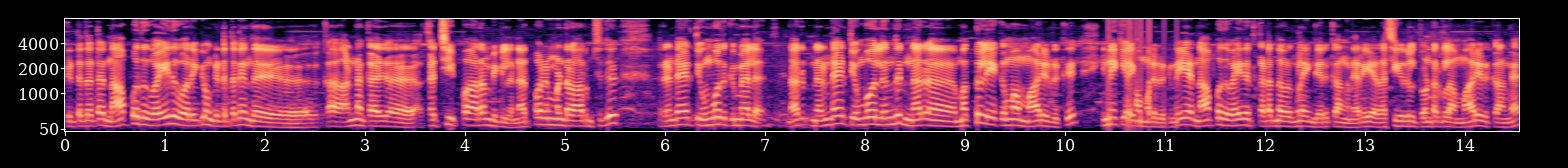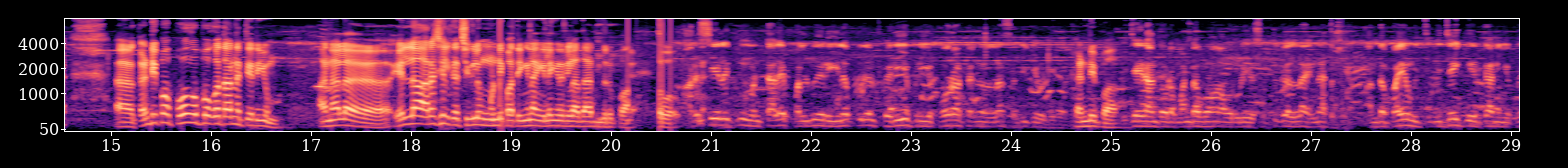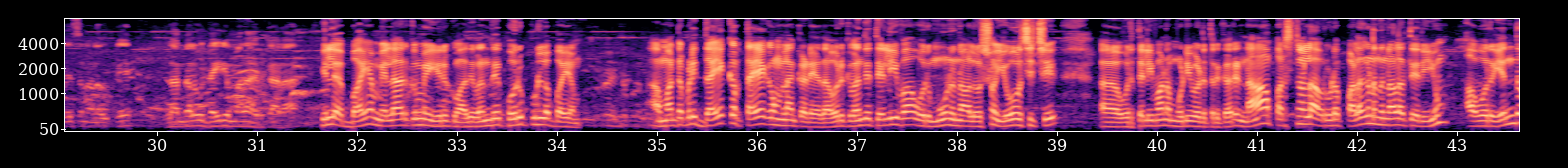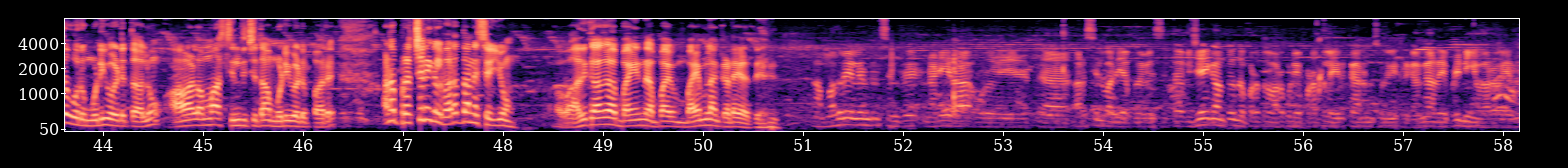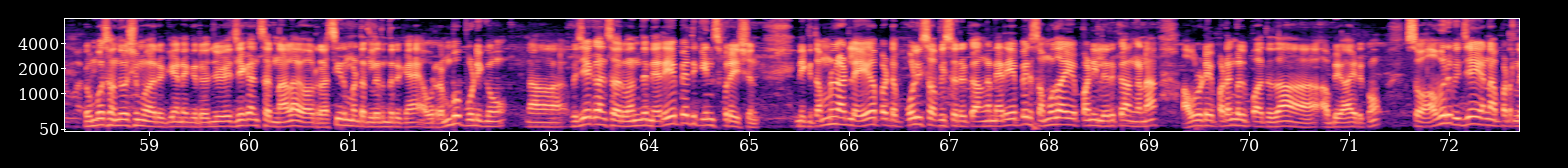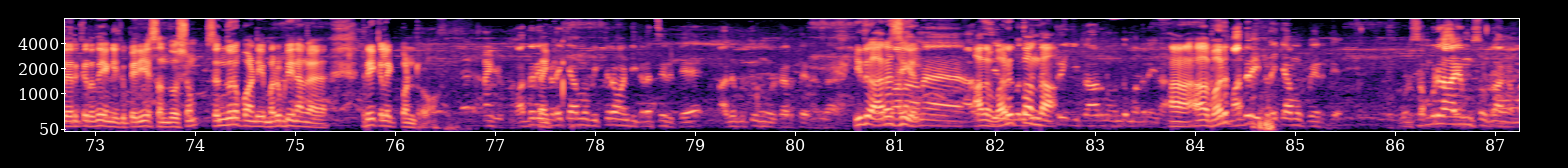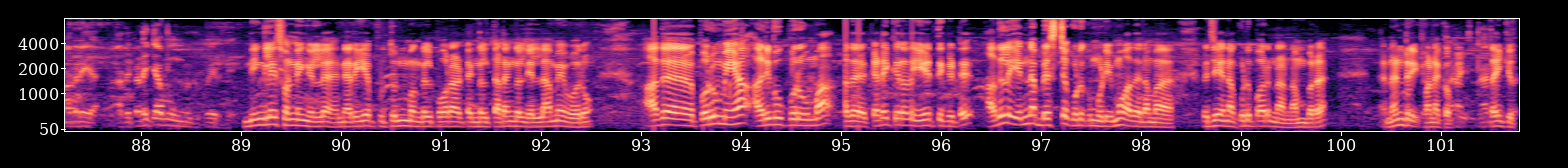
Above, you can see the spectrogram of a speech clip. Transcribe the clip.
கிட்டத்தட்ட நாற்பது வயது வரைக்கும் கிட்டத்தட்ட இந்த க அண்ணன் க கட்சி இப்போ ஆரம்பிக்கல. நற்பரிமன்றம் ஆரம்பிச்சது ரெண்டாயிரத்தி ஒம்போதுக்கு மேலே. நர் ரெண்டாயிரத்தி ஒம்போதுலேருந்து நர் மக்கள் இயக்கமாக மாறி இருக்கு இன்னைக்கு மாறி இருக்கு நிறைய நாற்பது வயது கடந்தவங்களே இங்கே இருக்காங்க. நிறைய ரசிகர்கள் தொண்டர்களாக மாறி இருக்காங்க கண்டிப்பாக போக போக தானே தெரியும். அதனால் எல்லா அரசியல் கட்சிகளும் முன்னே பார்த்தீங்கன்னா இளைஞர்களாக தான் இருந்திருப்பாங்க. அரசியலுக்குன்னு வந்துட்டாலே பல்வேறு இழப்புகள் பெரிய பெரிய போராட்டங்கள் எல்லாம் சந்திக்க வேண்டியது. கண்டிப்பாக விஜயகாந்தோட மண்டபம் அவருடைய சொத்துக்கள்லாம் என்ன? அந்த பயம் விஜய்- விஜய்க்கு இருக்கா? நீங்க பேசுன அளவுக்கு? இல்ல அந்த அளவுக்கு தைரியமா தான் இருக்காரா? இல்லை பயம் எல்லாருக்குமே இருக்கும். அது வந்து பொறுப்புள்ள பயம். மற்றபடி தயக்கம் தயக்கம்லாம் கிடையாது. அவருக்கு வந்து தெளிவாக ஒரு மூணு நாலு வருஷம் யோசித்து ஒரு தெளிவான முடிவு எடுத்திருக்காரு. நான் பர்சனலாக அவரோட பழகுனதுனால தெரியும் அவர் எந்த ஒரு முடிவு எடுத்தாலும் ஆழமாக சிந்திச்சு தான் முடிவு எடுப்பார். ஆனால் பிரச்சனைகள் வரத்தானே செய்யும். அதுக்காக பயந்த பயம் பயம்லாம் கிடையாது. மதுரையிலிருந்து சென்று நடிகரா ஒரு அஹ், அரசியல்வாதியா பிரவேசித்த விஜயகாந்தும் இந்த படத்துல வரக்கூடிய படத்துல இருக்காருன்னு சொல்லிட்டு இருக்காங்க. அதை எப்படி நீங்க வர? ரொம்ப சந்தோஷமாக இருக்குது எனக்கு ரஜி- விஜயகாந்த் சார்னால அவர் ரசிகர் மன்றத்தில் இருந்திருக்கேன். அவர் ரொம்ப பிடிக்கும். நான் விஜயகாந்த் சார் வந்து நிறைய பேருக்கு இன்ஸ்பிரேஷன் இன்றைக்கி தமிழ்நாட்டில் ஏகப்பட்ட போலீஸ் ஆஃபீஸர் இருக்காங்க. நிறைய பேர் சமுதாய பணியில் இருக்காங்கன்னா அவருடைய படங்கள் பார்த்து தான் அப்படி ஆயிருக்கும். ஸோ அவர் விஜய் அண்ணா படத்தில் இருக்கிறது எங்களுக்கு பெரிய சந்தோஷம். செந்தூர பாண்டியை மறுபடியும் நாங்கள் ரீகலெக்ட் பண்ணுறோம் Thank you. மதுரை. கிடைக்காம விக்கிரவாண்டி கிடைச்சிருக்கு. அதை பத்தி உங்களுக்கு கருத்து என்ன? சார்? இது அரசியல். அது வருத்தம் தான். வந்து மதுரை கிடைக்காம போயிருக்கு. ஒரு சம்பிரதாயம் சொல்றாங்க மதுரையை. அது கிடைக்காம உங்களுக்கு போயிருக்கு. நீங்களே சொன்னீங்கல்ல நிறைய துன்பங்கள் போராட்டங்கள் தடங்கள் எல்லாமே வரும். அதை பொறுமையாக அறிவுபூர்வமாக அதை கிடைக்கிறத ஏற்றுக்கிட்டு அதில் என்ன பெஸ்ட்டை கொடுக்க முடியுமோ அதை நம்ம விஜய் அண்ணா கொடுப்பாருன்னு நான் நம்புகிறேன் நன்றி வணக்கம். தேங்க்யூ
